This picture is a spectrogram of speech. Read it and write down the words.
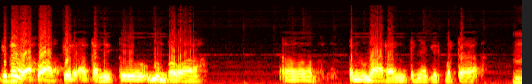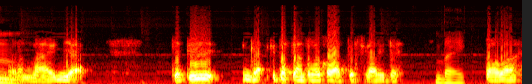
kita nggak khawatir akan itu membawa uh, penularan penyakit pada hmm. orang lain ya. Jadi nggak kita jangan terlalu khawatir sekali deh. Baik. Bahwa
